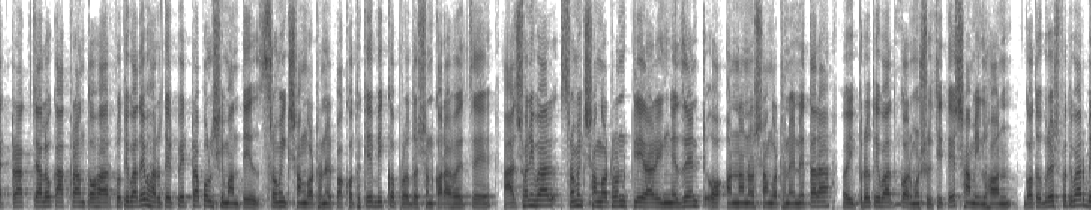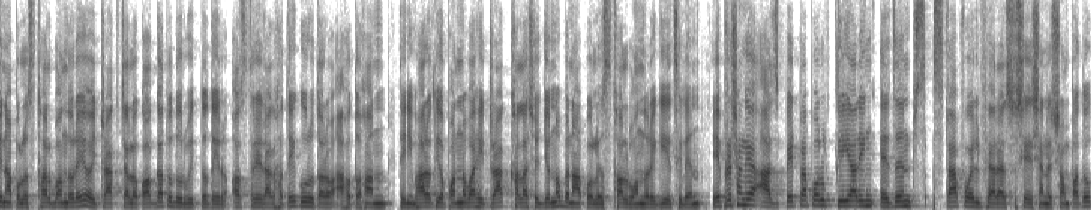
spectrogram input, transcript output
এক ট্রাক চালক আক্রান্ত হওয়ার প্রতিবাদে ভারতের পেট্রাপোল সীমান্তে শ্রমিক সংগঠনের পক্ষ থেকে বিক্ষোভ প্রদর্শন করা হয়েছে। আজ শনিবার শ্রমিক সংগঠন ক্লিয়ারিং এজেন্ট ও অন্যান্য সংগঠনের নেতারা ওই প্রতিবাদ কর্মসূচিতে সামিল হন। গত বৃহস্পতিবার বেনাপোল স্থলবন্দরে ওই ট্রাক চালক অজ্ঞাত দুর্বৃত্তদের অস্ত্রের আঘাতে গুরুতর আহত হন। তিনি ভারতীয় পণ্যবাহী ট্রাক খালাসের জন্য বেনাপোল স্থল বন্দরে গিয়েছিলেন। এ প্রসঙ্গে আজ Petrapole clearing agents staff welfare অ্যাসোসিয়েশনের সম্পাদক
